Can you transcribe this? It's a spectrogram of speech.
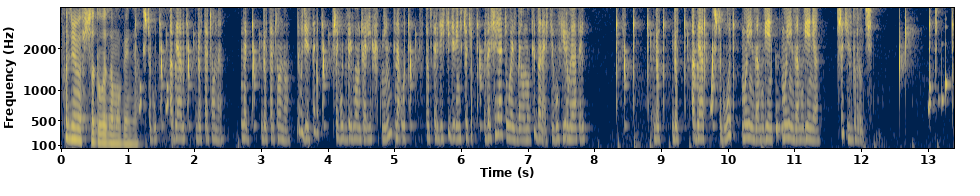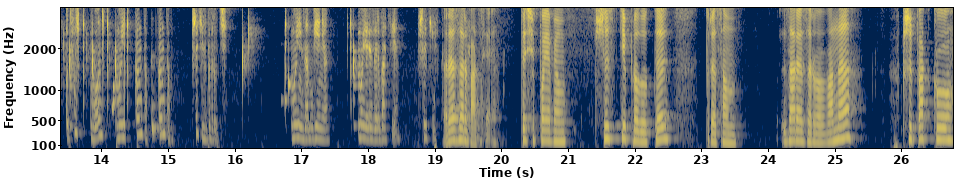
wchodzimy w szczegóły zamówienia. szczegół. Aby dostarczone. Dostarczono. 20. Przewód ze złącza Lichtning na U- 149 przeciw. Zasilacz USB o mocy 12 W firmy Apple. Dos, dos, aby szczegóły. Moje zamówienie. Moje zamówienia. Przycisk wróć. Otwórz. Włącz. Moje konto. Konto. Przycisk wróć. Moje zamówienia. Moje rezerwacje. Przycisk. Rezerwacje. Tutaj się pojawią wszystkie produkty, które są zarezerwowane. Przypadku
